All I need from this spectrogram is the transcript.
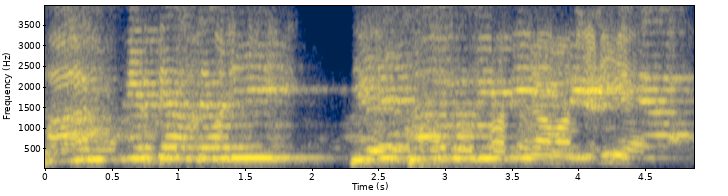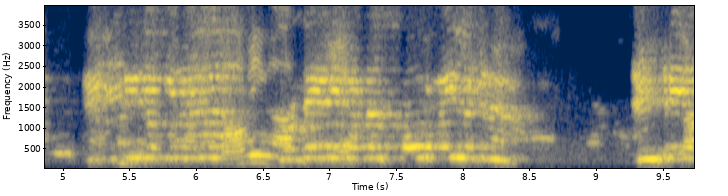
ਫਾਰਮ ਵੀਰ ਧਿਆਨ ਦਿਓ ਜੀ ਜਿਹੜੇ ਫਾਰਮਰ ਵੀਰ ਜਿਹੜੀ ਹੈ, ਨੌਵੀਂ ਗਾਂ। ਤੁਹਾਡੇ ਲਈ ਅਗਰ ਸਕੋਰ ਨਹੀਂ ਲੱਗਣਾ ਐਂਟਰੀ ਦਾ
